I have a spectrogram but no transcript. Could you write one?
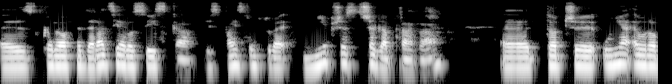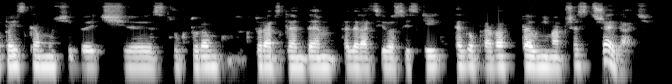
e, skoro Federacja Rosyjska jest państwem, które nie przestrzega prawa, e, to czy Unia Europejska musi być e, strukturą, która względem Federacji Rosyjskiej tego prawa w pełni ma przestrzegać?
